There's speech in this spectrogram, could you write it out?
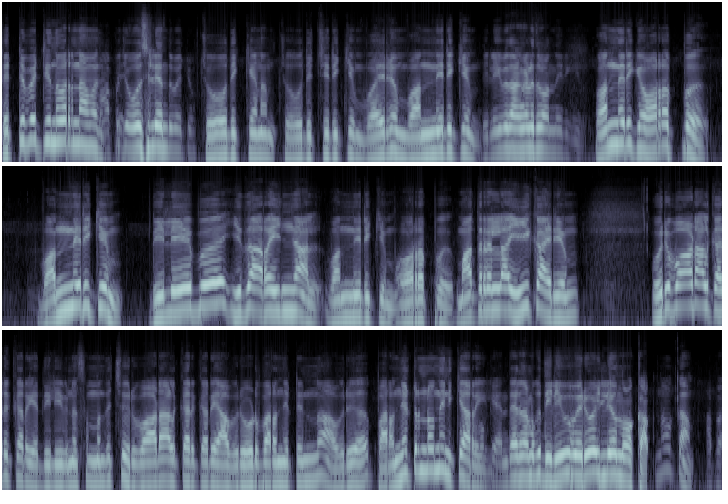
തെറ്റുപറ്റി എന്ന് പറഞ്ഞാൽ മതി ചോദിച്ചില്ല എന്ത് പറ്റും? ചോദിക്കണം ചോദിച്ചിരിക്കും വരും വന്നിരിക്കും. ദിലീപ് താങ്കൾ ഇത് വന്നിരിക്കും. വന്നിരിക്കും ഉറപ്പ്. വന്നിരിക്കും. ദിലീപ് ഇതറിഞ്ഞാൽ വന്നിരിക്കും ഉറപ്പ്. മാത്രമല്ല ഈ കാര്യം ഒരുപാട് ആൾക്കാർക്ക് അറിയാം ദിലീപിനെ സംബന്ധിച്ച് ഒരുപാട് ആൾക്കാർക്ക് അറിയാം അവരോട് പറഞ്ഞിട്ടുണ്ടോ അവർ പറഞ്ഞിട്ടുണ്ടോന്ന് എനിക്കറിയില്ല. എന്തായാലും നമുക്ക് ദിലീപ് വരുമോ ഇല്ലയോ നോക്കാം. നോക്കാം. അപ്പൊ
